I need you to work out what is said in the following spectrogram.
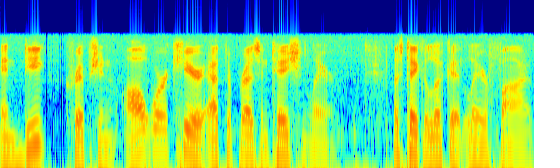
and decryption all work here at the presentation layer. Let's take a look at layer 5.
